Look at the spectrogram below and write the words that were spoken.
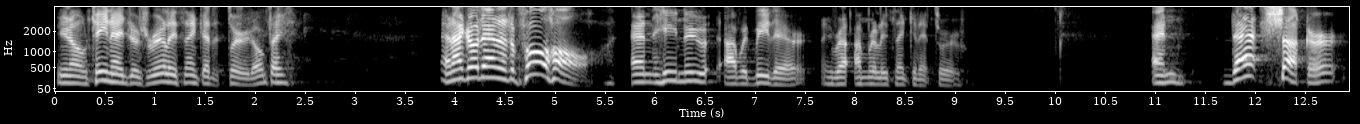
You know, teenagers really think it through, don't they? And I go down to the pool hall, and he knew I would be there. I'm really thinking it through. And that sucker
